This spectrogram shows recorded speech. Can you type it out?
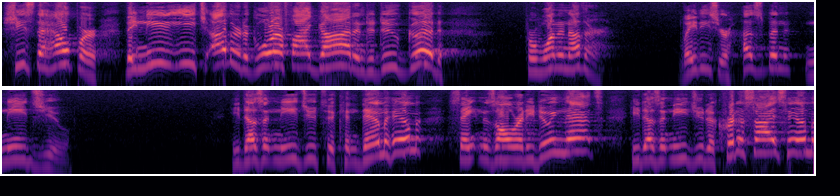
She's the helper. They need each other to glorify God and to do good for one another. Ladies, your husband needs you. He doesn't need you to condemn him. Satan is already doing that. He doesn't need you to criticize him.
